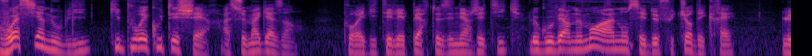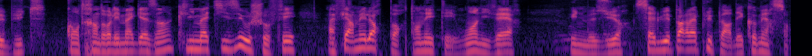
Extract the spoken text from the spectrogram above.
Voici un oubli qui pourrait coûter cher à ce magasin. Pour éviter les pertes énergétiques, le gouvernement a annoncé de futurs décrets. Le but, contraindre les magasins, climatisés ou chauffés, à fermer leurs portes en été ou en hiver. Une mesure saluée par la plupart des commerçants.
